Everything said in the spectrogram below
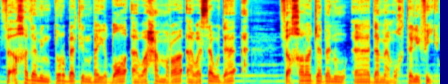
فأخذ من تربة بيضاء وحمراء وسوداء فخرج بنو آدم مختلفين.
